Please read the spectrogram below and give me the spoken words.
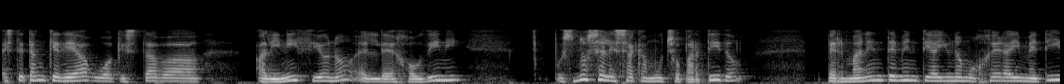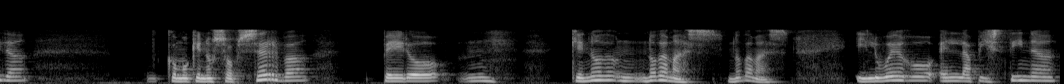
este tanque de agua que estaba al inicio, ¿no? El de Houdini, pues no se le saca mucho partido. Permanentemente hay una mujer ahí metida, como que nos observa, pero mm, que no, no da más, no da más. Y luego en la piscina,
